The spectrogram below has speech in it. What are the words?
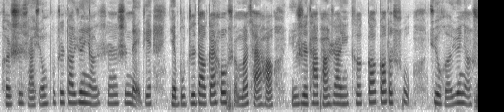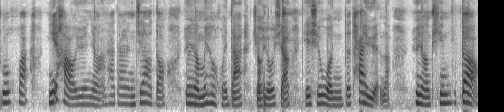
可是小熊不知道月亮生日是哪天，也不知道该送什么才好。于是他爬上一棵高高的树，去和月亮说话。“你好，月亮！”他大声叫道。月亮没有回答。小熊想，也许我离得太远了，月亮听不到。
